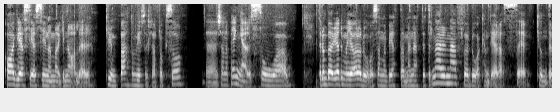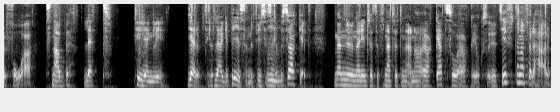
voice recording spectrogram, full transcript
Agria ser sina marginaler krympa. De vill såklart också eh, tjäna pengar. Så eh, det de började med att göra då var att samarbeta med nätveterinärerna för då kan deras kunder få snabb, lätt, tillgänglig hjälp till ett lägre pris än det fysiska besöket. Men nu när intresset för nätveterinärerna har ökat så ökar ju också utgifterna för det här.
